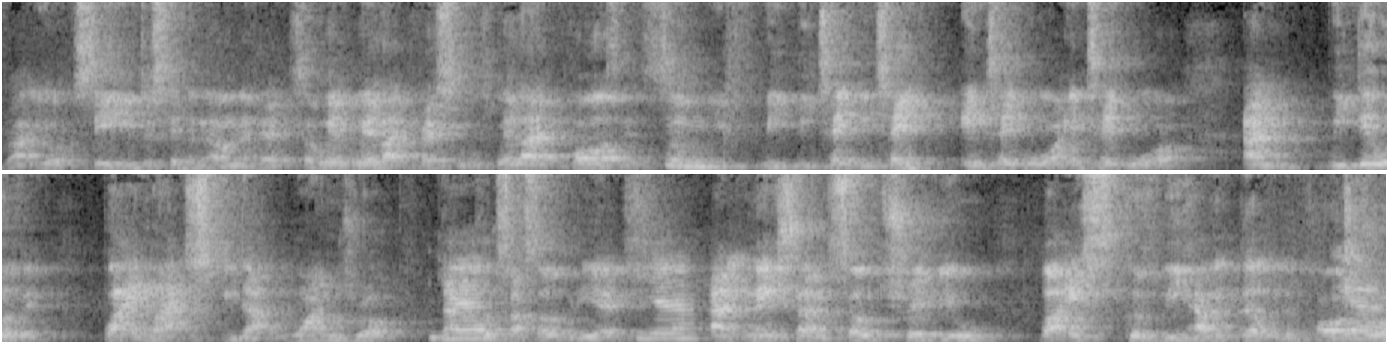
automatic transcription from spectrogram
Right, you're, see, you just hit the nail on the head. So we're, we're like vessels, we're like vases. So Mm. you, we, we take we take intake water, intake water, and we deal with it. But it might just be that one drop that Yeah. puts us over the edge. Yeah. And it may sound so trivial, but it's because we haven't dealt with the past Yeah. traumas.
